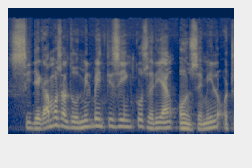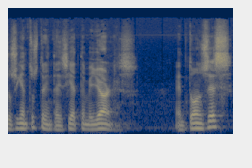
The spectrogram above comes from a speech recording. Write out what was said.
Si llegamos al 2025 serían 11.837 millones. Entonces,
